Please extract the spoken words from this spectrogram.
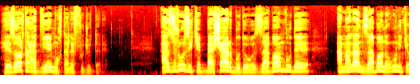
هزار تا ادویه مختلف وجود داره. از روزی که بشر بوده و زبان بوده عملا زبان اونی که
